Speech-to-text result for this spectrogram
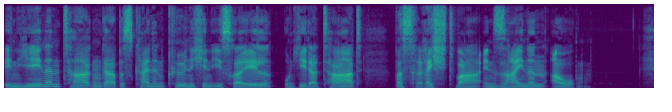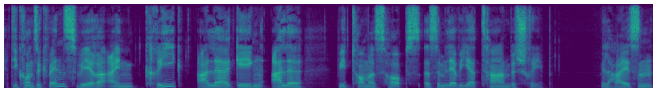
In jenen Tagen gab es keinen König in Israel, und jeder tat, was recht war in seinen Augen. Die Konsequenz wäre ein Krieg aller gegen alle, wie Thomas Hobbes es im Leviathan beschrieb. Will heißen,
